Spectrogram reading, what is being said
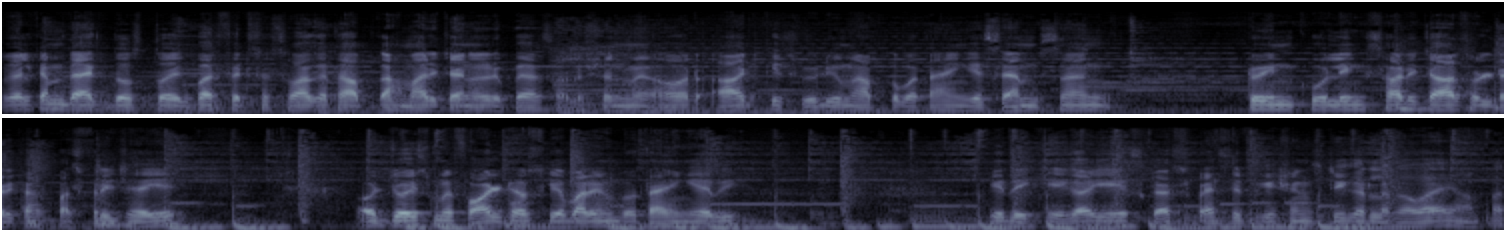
वेलकम बैक दोस्तों, एक बार फिर से स्वागत है आपका हमारे चैनल रिपेयर सॉल्यूशन में। और आज की इस वीडियो में आपको बताएँगे सैमसंग ट्विन कूलिंग साढ़े चार सौ लीटर के आसपास फ्रिज है ये। और जो इसमें फॉल्ट है उसके बारे में बताएँगे अभी। ये देखिएगा, ये इसका स्पेसिफिकेशन स्टिकर लगा हुआ है यहाँ पर।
